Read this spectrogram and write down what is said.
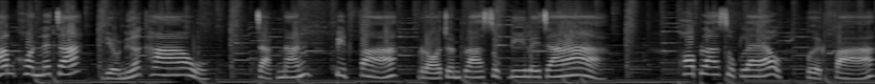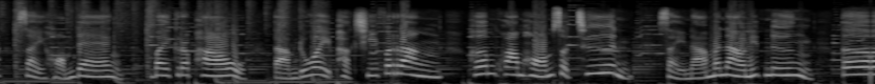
ห้ามคนนะจ๊ะ เดี๋ยวเนื้อคาว จากนั้นปิดฝารอจนปลาสุกดีเลยจ้า พอปลาสุกแล้ว เปิดฝา ใส่หอมแดง ใบกระเพราตามด้วยผักชีฝรั่ง เพิ่มความหอมสดชื่น ใส่น้ำมะนาวนิดนึง เติม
